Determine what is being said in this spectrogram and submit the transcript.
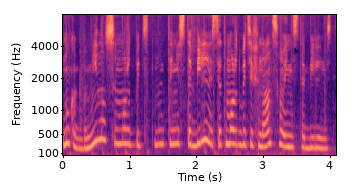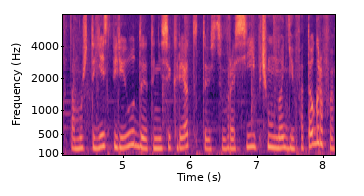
ну, как бы минусы, может быть, ну, это нестабильность, это может быть и финансовая нестабильность, потому что есть периоды, это не секрет. То есть в России, почему многие фотографы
